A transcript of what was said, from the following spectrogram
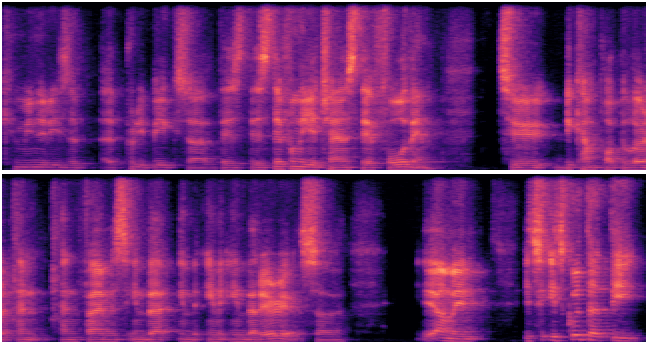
communities are, are pretty big, so there's there's definitely a chance there for them to become popular and and famous in that in the, in in that area. So yeah, I mean it's it's good that the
